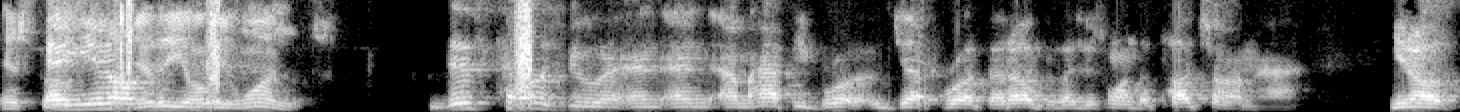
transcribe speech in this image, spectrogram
and stuff. And you know, they're the only this, ones. This tells you, and and I'm happy bro- Jeff brought that up because I just wanted to touch on that. You know,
